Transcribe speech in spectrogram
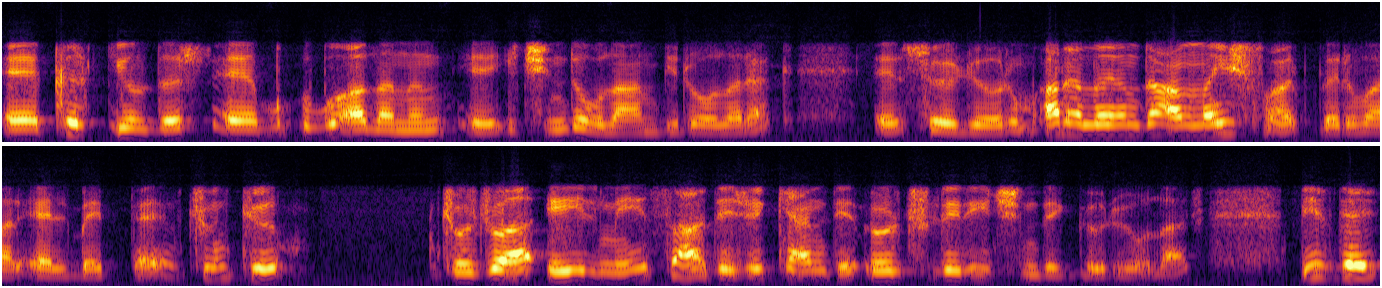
E, 40 yıldır bu, alanın içinde olan biri olarak e, söylüyorum. Aralarında anlayış farkları var elbette. Çünkü çocuğa eğilmeyi sadece kendi ölçüleri içinde görüyorlar. Bir de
